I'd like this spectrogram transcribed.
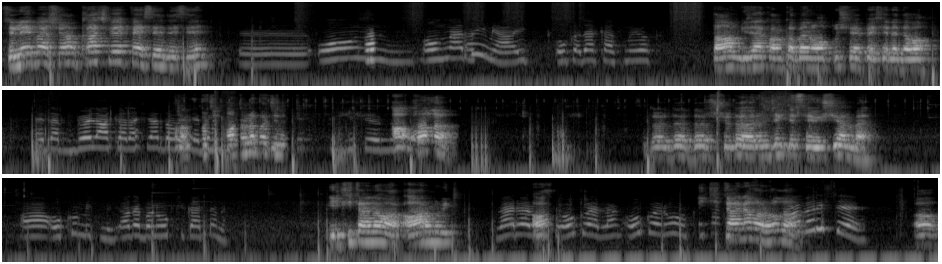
Süleyman şu an kaç FPS'desin? Ee, 10 onlardayım ya. Hiç o kadar kasma yok. Tamam güzel kanka ben 60 FPS'ne devam. Evet abi, böyle arkadaşlar da var. Ya, bacını, bilgisayar- ananı bacını. bilgisayarını- Aa oğlum. Dur dur dur şurada örümcekle sevişiyorum ben. Aa okum bitmiş. Hadi bana ok çıkartsana. İki tane var. Armor iki, Ver ver ok, ok ver lan. Ok ver ok. iki tane var oğlum. Tamam ver işte. Al.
